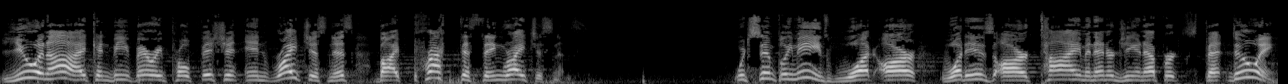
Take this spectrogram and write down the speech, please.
You and I can be very proficient in righteousness by practicing righteousness. Which simply means what are what is our time and energy and effort spent doing?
